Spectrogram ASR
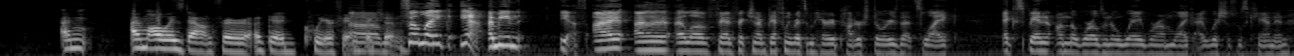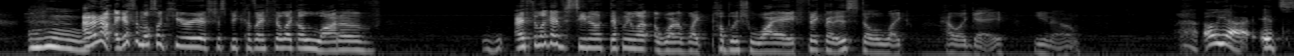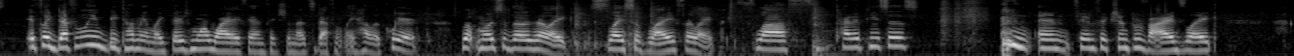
I'm I'm always down for a good queer fan Um, fiction. so like, yeah, I mean, yes, I, I I love fan fiction. I've definitely read some Harry Potter stories that's like expanded on the world in a way where I'm like, I wish this was canon. Mm-hmm. I don't know. I guess I'm also curious just because I feel like a lot of I feel like I've seen a, definitely a lot, a lot of like published YA fic that is still like hella gay, you know. Oh yeah, it's it's like definitely becoming like there's more YA fan fiction that's definitely hella queer, but most of those are like slice of life or like fluff kind of pieces, and fan fiction provides like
